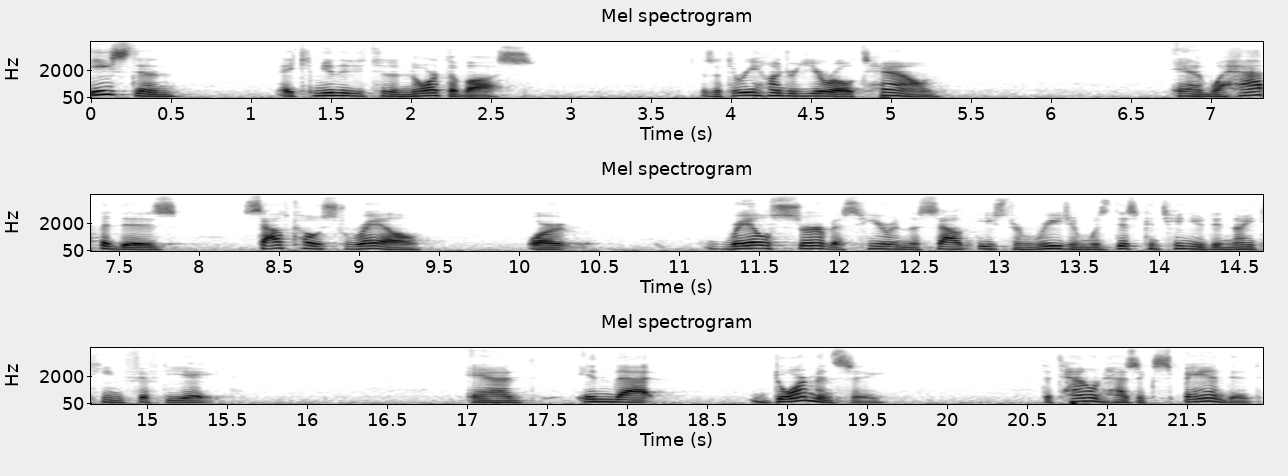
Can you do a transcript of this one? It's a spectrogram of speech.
Easton, a community to the north of us, is a 300 year old town. And what happened is South Coast Rail, or rail service here in the southeastern region, was discontinued in 1958. And in that dormancy, the town has expanded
